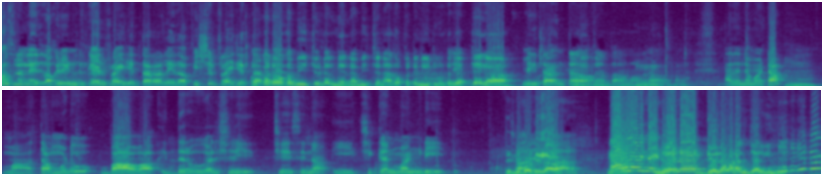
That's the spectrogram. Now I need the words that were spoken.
అవసరం లేదు. అక్కడ ఎండ్రికాయలు ఫ్రై చేస్తారా లేదా? ఫిష్ ఫ్రై చేస్తారా ఒకటే ఒక బీచ్ ఉంటుంది మెరీనా బీచ్ అని. అది ఒకటే నీట్గా ఉంటుంది చెప్తే మిగతా అంతా. అదన్నమాట. మా తమ్ముడు బావ ఇద్దరు కలిసి చేసిన ఈ చికెన్ మండి తిండి పోటీలా. నేనే గెలవడం జరిగింది.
